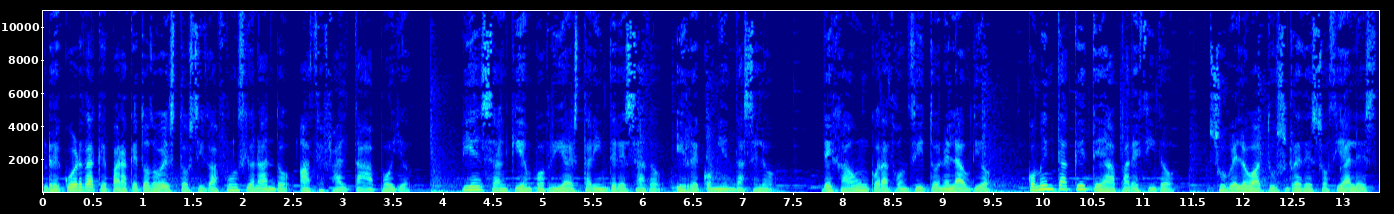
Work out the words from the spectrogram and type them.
Recuerda que para que todo esto siga funcionando hace falta apoyo. Piensa en quién podría estar interesado y recomiéndaselo. Deja un corazoncito en el audio, comenta qué te ha parecido, súbelo a tus redes sociales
